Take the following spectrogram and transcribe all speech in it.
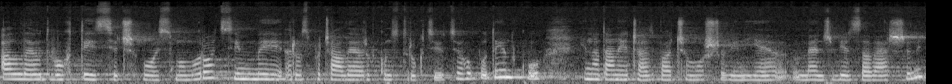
Але у 2008 році ми розпочали реконструкцію цього будинку, і на даний час бачимо, що він є менш більш завершений.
